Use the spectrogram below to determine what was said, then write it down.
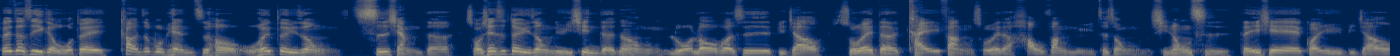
所以这是一个我对看完这部片之后，我会对于这种思想的。首先是对于这种女性的那种裸露，或者是比较所谓的开放、所谓的豪放女这种形容词的一些关于比较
